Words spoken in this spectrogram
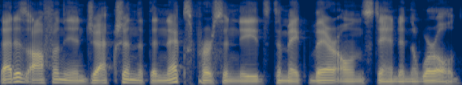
that is often the injection that the next person needs to make their own stand in the world.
